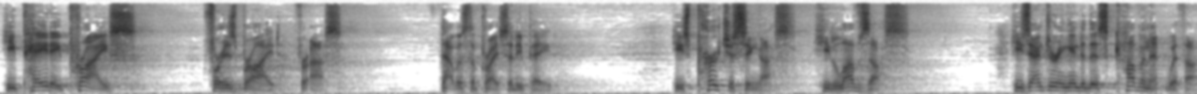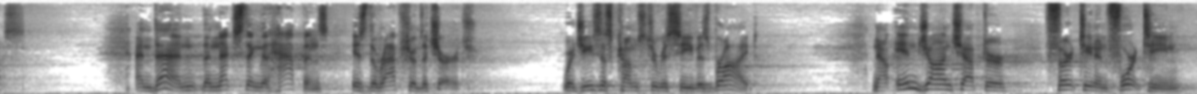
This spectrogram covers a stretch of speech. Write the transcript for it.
he paid a price for his bride, for us. That was the price that he paid. He's purchasing us. He loves us. He's entering into this covenant with us. And then the next thing that happens is the rapture of the church, where Jesus comes to receive his bride. Now, in John chapter 13 and 14,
